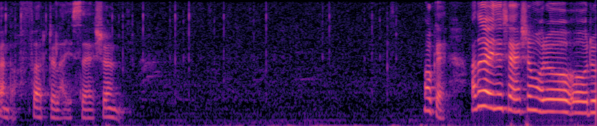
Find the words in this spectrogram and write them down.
കണ്ടോ ഫെർട്ടിലൈസേഷൻ ഓക്കെ അത് കഴിഞ്ഞ ശേഷം ഒരു ഒരു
